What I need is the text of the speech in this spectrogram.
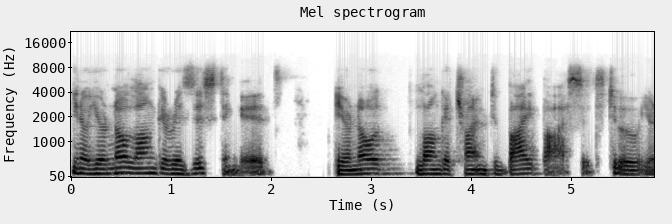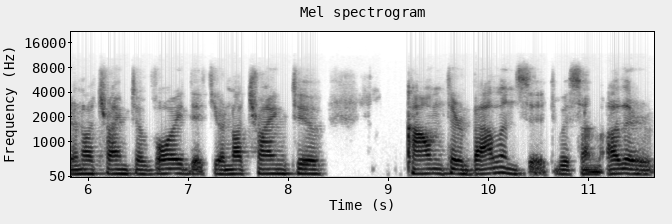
you know you're no longer resisting it you're no longer trying to bypass it to you're not trying to avoid it you're not trying to counterbalance it with some other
